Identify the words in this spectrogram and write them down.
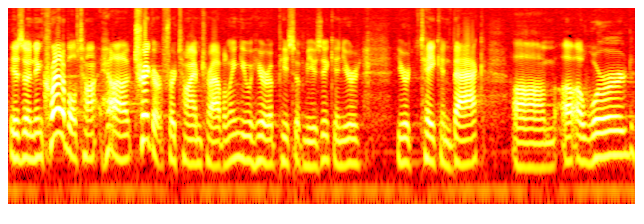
is an incredible uh, trigger for time traveling. You hear a piece of music and you're, you're taken back. Um, a, a, word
